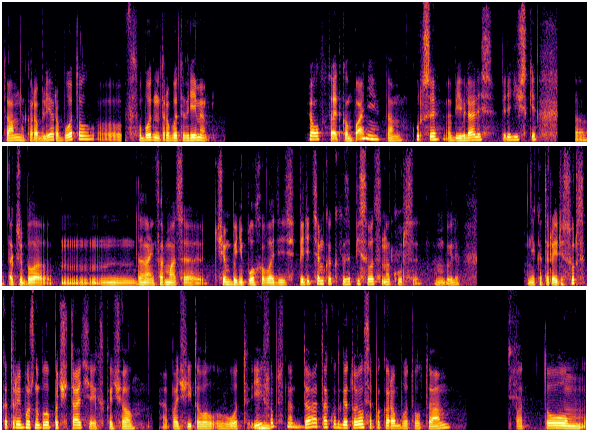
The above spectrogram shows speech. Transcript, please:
там на корабле, работал, э, в свободное от работы время, вел сайт компании, там курсы объявлялись периодически. Э, также была дана информация, чем бы неплохо владеть перед тем, как записываться на курсы. Там были некоторые ресурсы, которые можно было почитать, я их скачал, э, почитывал, вот. И, mm-hmm. собственно, да, так вот готовился, пока работал там. Потом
